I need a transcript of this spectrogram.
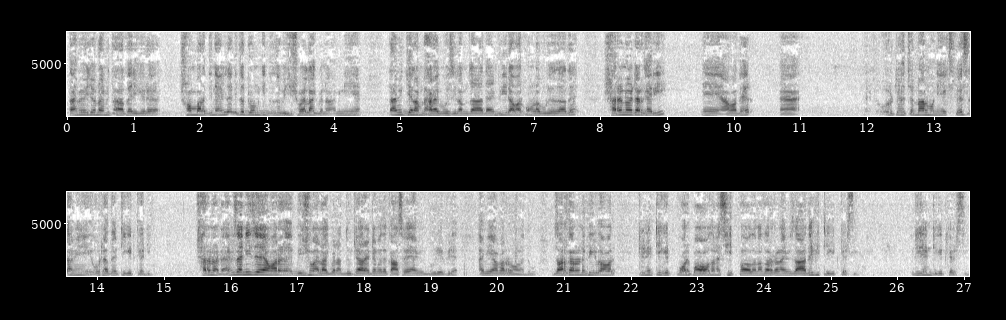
তা আমি ওই জন্য আমি তাড়াতাড়ি করে সোমবারের দিনে, আমি জানি তো ড্রোন কিনতে তো বেশি সময় লাগবে না। আমি নিয়ে, তা আমি গেলাম, ঢাকায় পৌঁছিলাম যা আমি ফির আবার কমলাপুরে যাতে সাড়ে নয়টার গাড়ি আমাদের ওটা হচ্ছে নালমণি এক্সপ্রেস, আমি ওটাতে টিকিট কাটি। সাড়ে নটা আমি জানি যে আমার বেশি সময় লাগবে না, দুইটা, আড়াইটার মধ্যে কাজ হয়ে আমি ঘুরে ফিরে আমি আবার রওনা দেবো। যার কারণে ফিরবো আমার ট্রেনের টিকিট পরে পাওয়া যায় না সিট পাওয়া যায় না, যার কারণে আমি যাতে ফির টিকিট কাটছি রিটার্ন টিকিট কাটছি।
